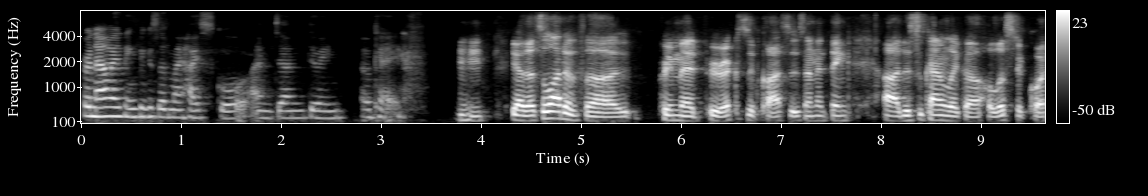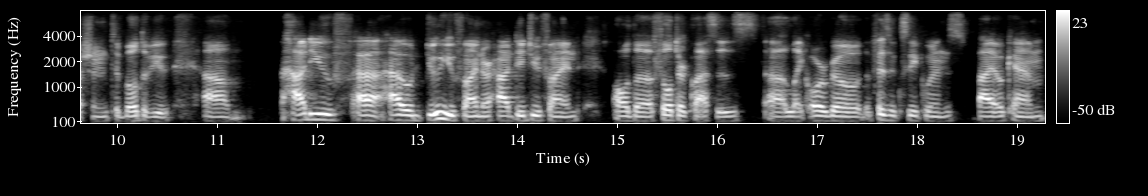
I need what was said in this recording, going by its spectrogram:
for now, I think because of my high school, I'm done doing okay. Mm-hmm. Yeah, that's a lot of uh, pre-med prerequisite classes, and I think uh, this is kind of like a holistic question to both of you. Um, how do you how, how do you find or how did you find all the filter classes uh, like orgo the physics sequence biochem.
